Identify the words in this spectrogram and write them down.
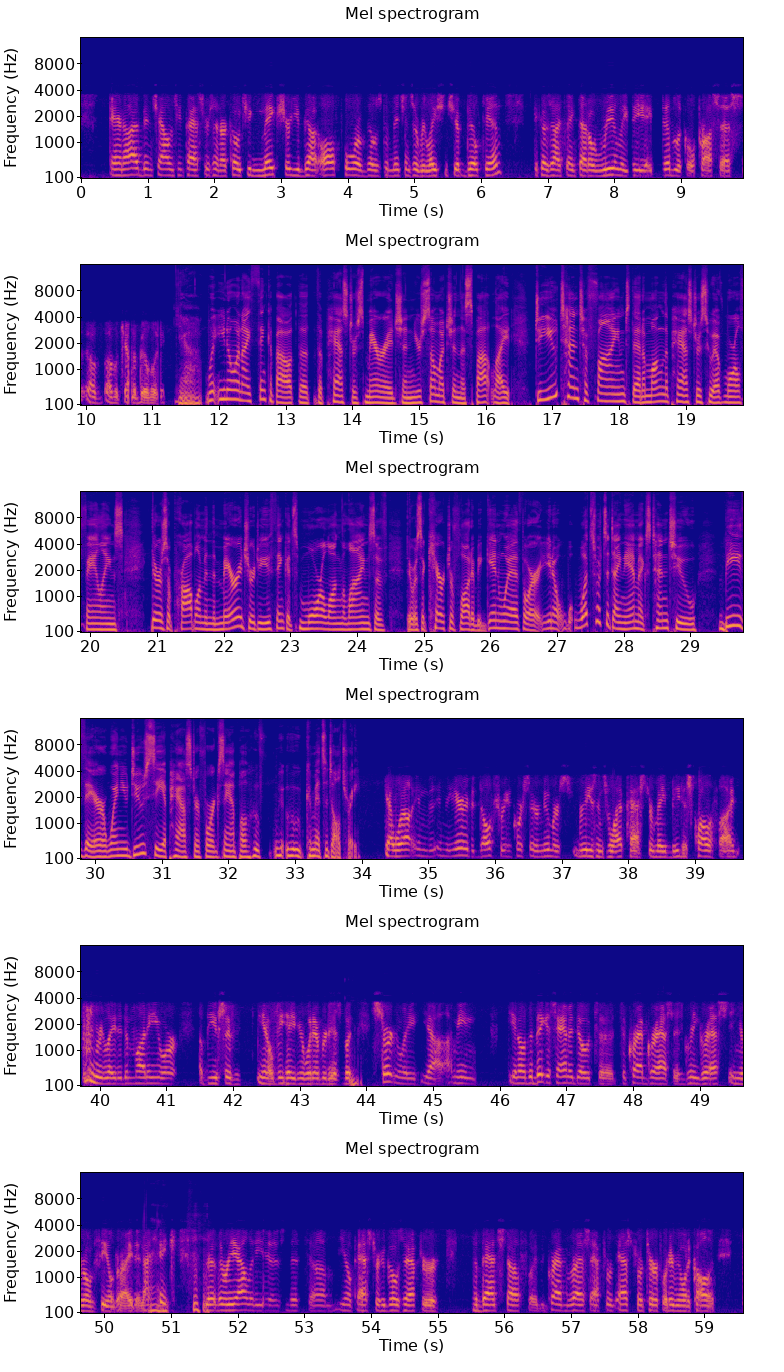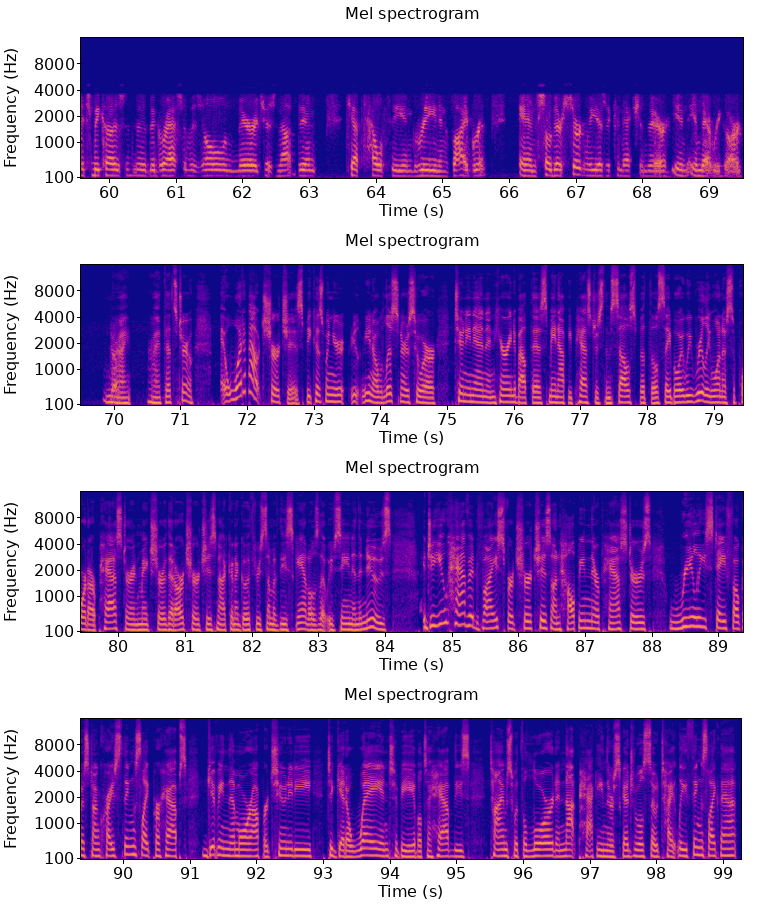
And I've been challenging pastors in our coaching, make sure you've got all four of those dimensions of relationship built in because I think that'll really be a biblical process of, of accountability. Yeah. Well, you know, when I think about the, the pastor's marriage and you're so much in the spotlight, do you tend to find that among the pastors who have moral failings, there's a problem in the marriage, or do you think it's more along the lines of there was a character flaw to begin with, or, you know, what sorts of dynamics tend to be there when you do see a pastor, for example, who, who commits adultery? Yeah, well, in the in the area of adultery, of course, there are numerous reasons why a pastor may be disqualified related to money or abusive, you know, behavior, whatever it is. But certainly, yeah, I mean, you know, the biggest antidote to, to crabgrass is green grass in your own field, right? And I think the the reality is that um, you know, pastor who goes after the bad stuff, the crabgrass after astroturf, whatever you want to call it, it's because the, the grass of his own marriage has not been kept healthy and green and vibrant. And so there certainly is a connection there in, in that regard. Right. Right, that's true. Uh, what about churches? Because when you're, you know, listeners who are tuning in and hearing about this may not be pastors themselves, but they'll say, boy, we really want to support our pastor and make sure that our church is not going to go through some of these scandals that we've seen in the news. Do you have advice for churches on helping their pastors really stay focused on Christ? Things like perhaps giving them more opportunity to get away and to be able to have these times with the Lord and not packing their schedules so tightly, things like that?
